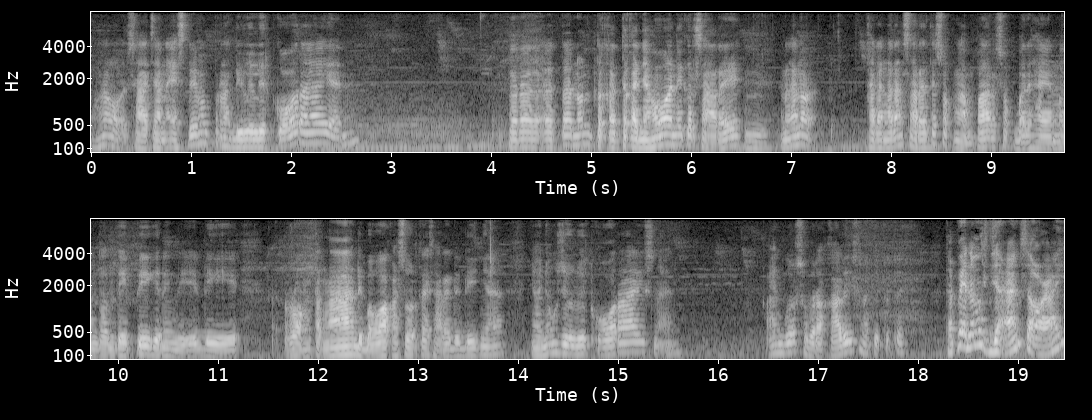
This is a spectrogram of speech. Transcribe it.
Wah, saacan SD mah pernah dililit ku orang ya. Karena eta non teka teka nyahoan nih ke sare. Karena kan kadang-kadang sare teh sok ngampar, sok bari hayang nonton TV gini di, di ruang tengah di bawah kasur teh sare di dinya. Nyonyong dililit ku orang cenah. Aing gua seberapa kali cenah kitu teh. Tapi emang jalan seorai.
